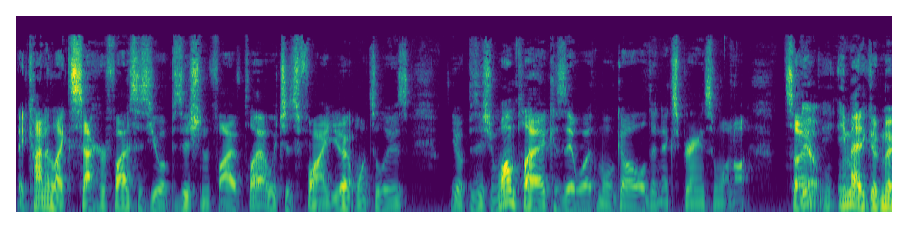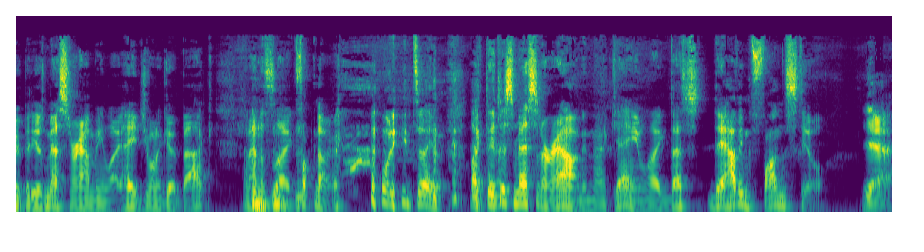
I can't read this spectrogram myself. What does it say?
it kind of like sacrifices your position five player, which is fine. You don't want to lose your position one player because they're worth more gold and experience and whatnot. So Yeah. he- made a good move, but he was messing around, being like, "Hey, do you want to go back?" And Ana's like, "Fuck no! what are you doing?" Like they're just messing around in that game. Like that's they're having fun still. Yeah.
